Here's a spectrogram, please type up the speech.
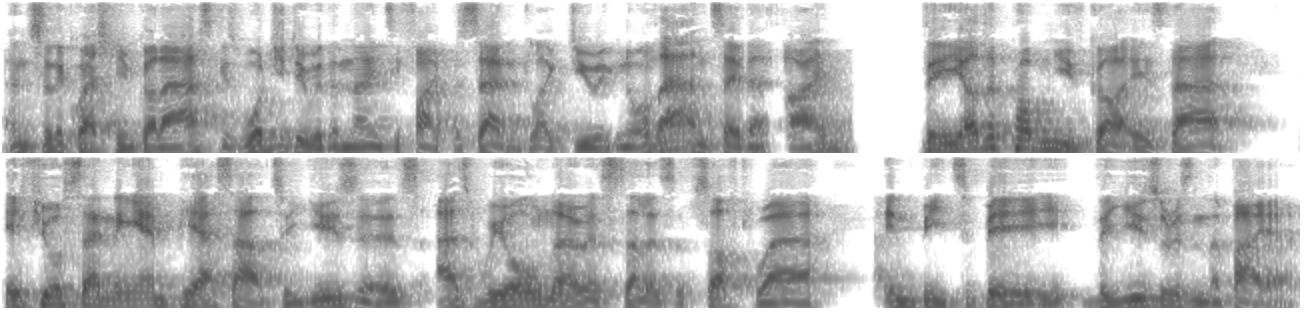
and so the question you've got to ask is, what do you do with the ninety five percent? Like, do you ignore that and say they're fine? The other problem you've got is that if you're sending NPS out to users, as we all know as sellers of software, in B2B, the user isn't the buyer.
